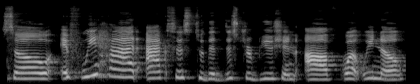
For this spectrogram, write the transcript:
So if we had access to the distribution of what we know,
